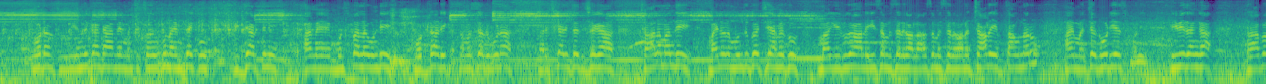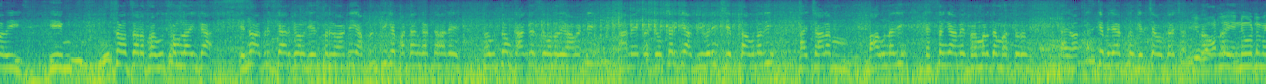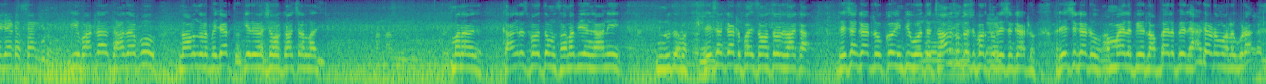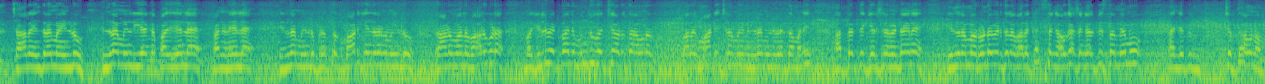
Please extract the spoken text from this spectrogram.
ఓటర్స్. ఎందుకంటే ఆమె మంచి చదువుకున్న ఎంటెక్ విద్యార్థిని ఆమె మున్సిపల్లో ఉండి కొట్లాడి సమస్యలు కూడా పరిష్కరించే దిశగా చాలామంది మహిళలు ముందుకు వచ్చి ఆమెకు మాకు ఇవి కావాలి ఈ సమస్యలు కావాలి ఆ సమస్యలు కావాలని చాలా చెప్తా ఉన్నారు. ఆమె మంచిగా నోట్ చేసుకొని ఈ విధంగా రాబోయే ఈ మూడు సంవత్సరాల ప్రభుత్వంలో ఇంకా ఎన్నో అభివృద్ధి కార్యక్రమాలు చేస్తారు కాబట్టి అభివృద్ధికే పట్టం కట్టాలి ప్రభుత్వం కాంగ్రెస్ ఉన్నది కాబట్టి ఆమె ప్రతి ఒక్కరికి వివరించి చెప్తా ఉన్నది. అది చాలా బాగున్నది. ఖచ్చితంగా ఆమె బ్రహ్మాండం పడుతున్నారు అధిక మెజార్టీతో గెలిచే అవకాశాలు ఈ ఎక్కువ వార్డులో ఉన్నాయి. ఎన్ని ఓట్ల మెజార్టీ వస్తా అనుకుంటున్నారు? ఈ వాటిలో దాదాపు నాలుగు వందల మెజార్టీతో గెలిచే అవకాశాలు ఉన్నది మన కాంగ్రెస్ ప్రభుత్వం సన్నబియ్యం కానీ రేషన్ కార్డు పది సంవత్సరాలు దాకా రేషన్ కార్డులు ఒక్కో ఇంటికి పోతే చాలా సంతోషపడుతుంది రేషన్ కార్డులు. రేషన్ కార్డు అమ్మాయిల పేర్లు అబ్బాయిల పేర్లు యాడ్ అవ్వడం వల్ల కూడా చాలా ఇంద్రమ ఇండ్లు ఇంద్రమ ఇండ్లు ఇయ్యాక పది ఏళ్ళే పన్నెండు ఏళ్ళే ఇంద్రమ ఇండ్లు ప్రతి ఒక్క వాటికి ఇంద్రమ ఇండ్లు రావడం వల్ల వాళ్ళు కూడా మాకు ఇల్లు పెట్టమని ముందుకు వచ్చి అడుగుతా ఉన్నారు. వాళ్ళకి మాట ఇచ్చిన మేము ఇంద్రమ ఇల్లు పెడతామని అభ్యర్థి గెలిచిన వెంటనే ఇంద్రమ రెండో విడతల వాళ్ళకి ఖచ్చితంగా అవకాశం కల్పిస్తాం మేము అని చెప్పి చెప్తా ఉన్నాం.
